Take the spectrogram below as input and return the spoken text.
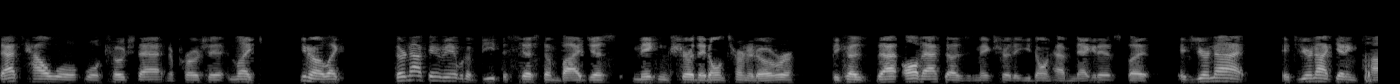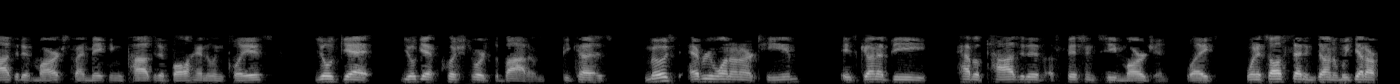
that's how we'll we'll coach that and approach it. And like, you know, like they're not going to be able to beat the system by just making sure they don't turn it over because that all that does is make sure that you don't have negatives. But if you're not if you're not getting positive marks by making positive ball handling plays, you'll get you'll get pushed towards the bottom because most everyone on our team is going to be have a positive efficiency margin. Like when it's all said and done and we get our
